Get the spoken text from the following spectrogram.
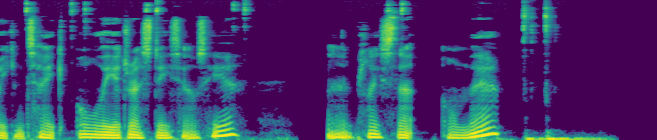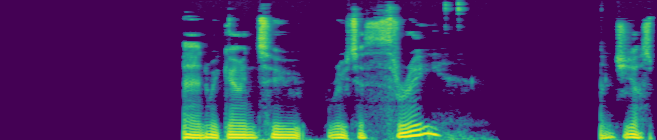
we can take all the address details here and place that on there. And we go into router 3 and just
